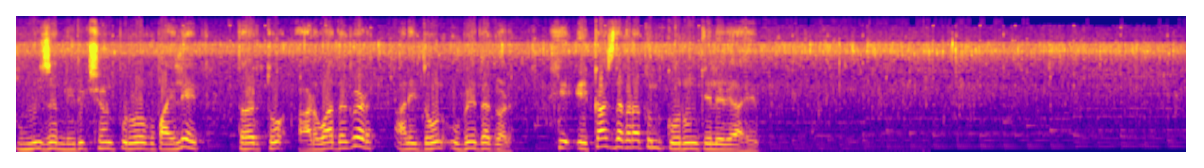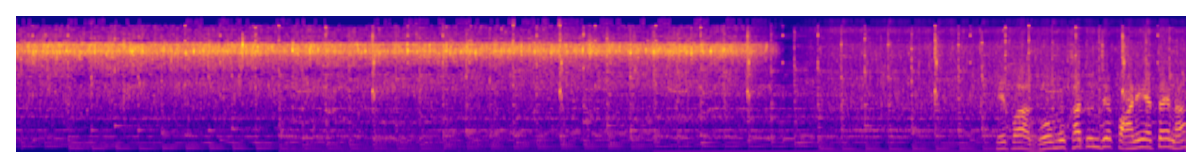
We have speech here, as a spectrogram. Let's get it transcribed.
तुम्ही जर निरीक्षणपूर्वक पाहिलेत तर तो आडवा दगड आणि दोन उभे दगड हे एकाच दगडातून कोरून केलेले आहेत. हे पहा गोमुखातून जे पाणी येत आहे ना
